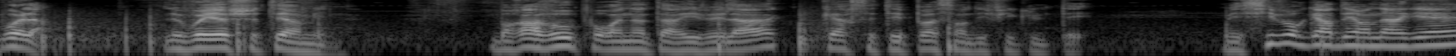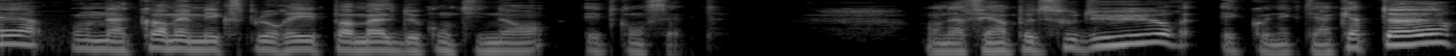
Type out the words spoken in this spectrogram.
Voilà, le voyage se termine. Bravo pour en être arrivé là, car c'était pas sans difficulté. Mais si vous regardez en arrière, on a quand même exploré pas mal de continents et de concepts. On a fait un peu de soudure et connecté un capteur,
